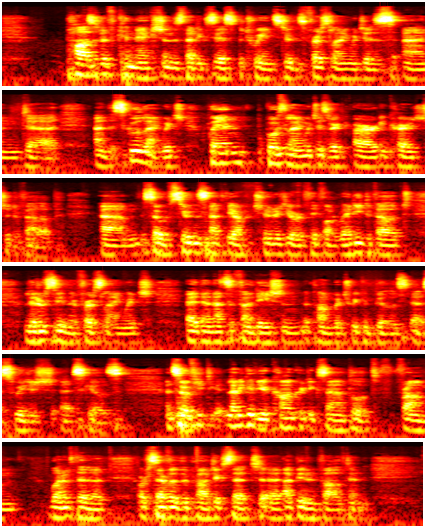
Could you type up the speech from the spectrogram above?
positive connections that exist between students' first languages and uh, and the school language when both languages are, are encouraged to develop. Um, so students have the opportunity or if they've already developed literacy in their first language, uh, then that's a foundation upon which we can build uh, Swedish uh, skills. And so if you, let me give you a concrete example from one of the, or several of the projects that uh, I've been involved in.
